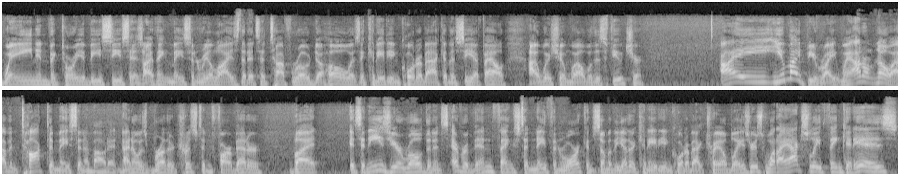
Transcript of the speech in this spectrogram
Wayne in Victoria, BC says, I think Mason realized that it's a tough road to hoe as a Canadian quarterback in the CFL. I wish him well with his future. I, you might be right, Wayne. I don't know. I haven't talked to Mason about it. And I know his brother Tristan far better, but it's an easier road than it's ever been, thanks to Nathan Rourke and some of the other Canadian quarterback trailblazers. What I actually think it is,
